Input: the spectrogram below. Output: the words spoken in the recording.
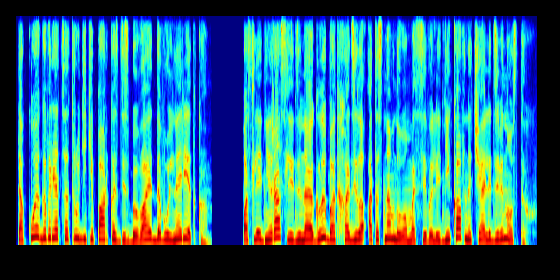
Такое, говорят сотрудники парка, здесь бывает довольно редко. Последний раз ледяная глыба отходила от основного массива ледника в начале 90-х.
